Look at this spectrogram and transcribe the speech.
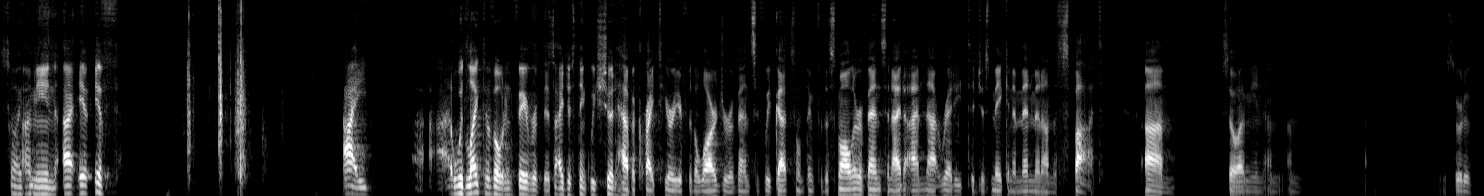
So I I think- mean, I, if, if I, I would like to vote in favor of this. I just think we should have a criteria for the larger events if we've got something for the smaller events, and I, am not ready to just make an amendment on the spot. Um, so, I mean, I'm, I'm I'm sort of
